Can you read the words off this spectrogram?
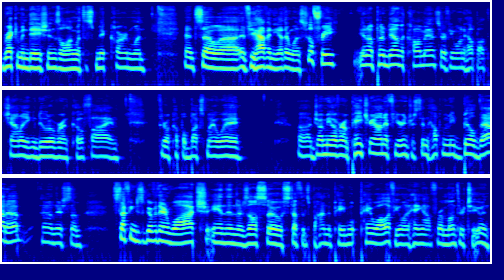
recommendations along with this Mick Karn one. And so uh, if you have any other ones, feel free, you know, put them down in the comments, or if you want to help out the channel, you can do it over on Ko-Fi and throw a couple bucks my way. Uh, join me over on Patreon if you're interested in helping me build that up. Uh, there's some stuff you can just go over there and watch, and then there's also stuff that's behind the pay- paywall if you want to hang out for a month or two and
